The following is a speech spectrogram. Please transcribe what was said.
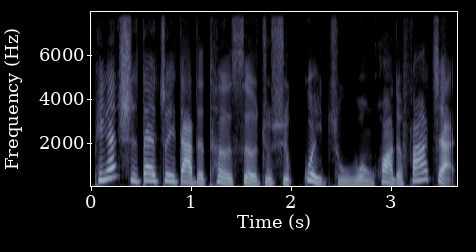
平安时代最大的特色就是贵族文化的发展。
